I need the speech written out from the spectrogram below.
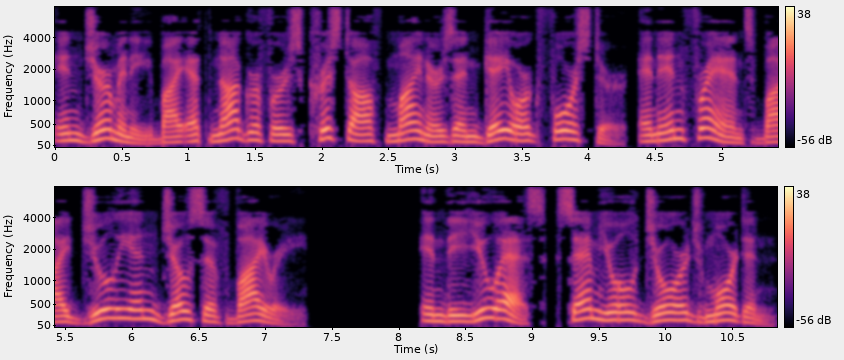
in Germany by ethnographers Christoph Meiners and Georg Forster, and in France by Julien Joseph Virey. In the U.S., Samuel George Morton,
